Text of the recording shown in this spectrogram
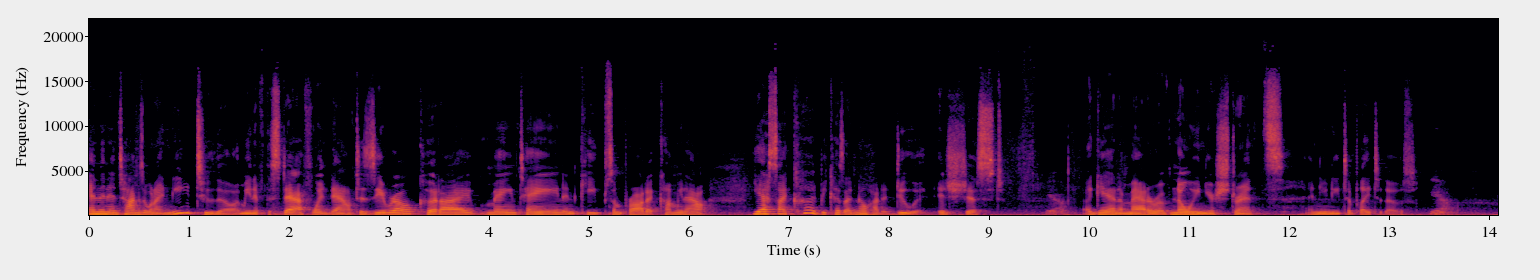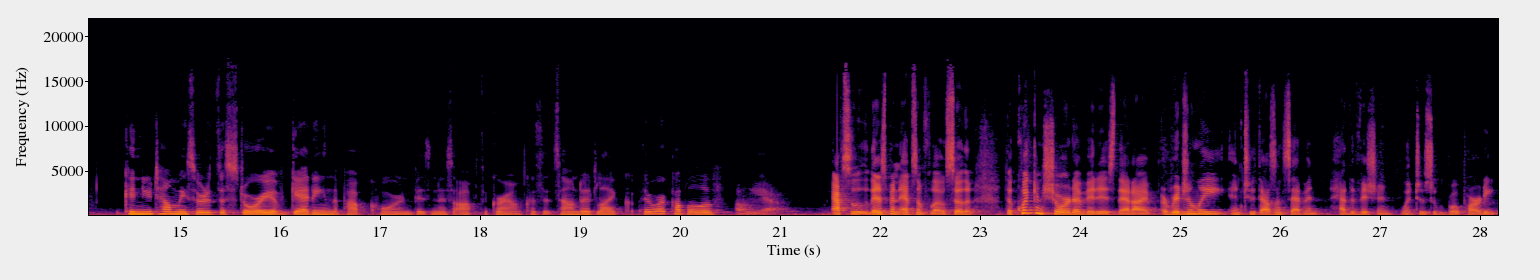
And then in times when I need to, though, I mean, if the staff went down to zero, could I maintain and keep some product coming out? Yes, I could because I know how to do it. It's just, Yeah. again, a matter of knowing your strengths, and you need to play to those. Yeah. Can you tell me sort of the story of getting the popcorn business off the ground? Because it sounded like there were a couple of. Oh yeah. Absolutely. There's been ebbs and flows. So the, the quick and short of it is that I originally in 2007 had the vision, went to a Super Bowl party.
